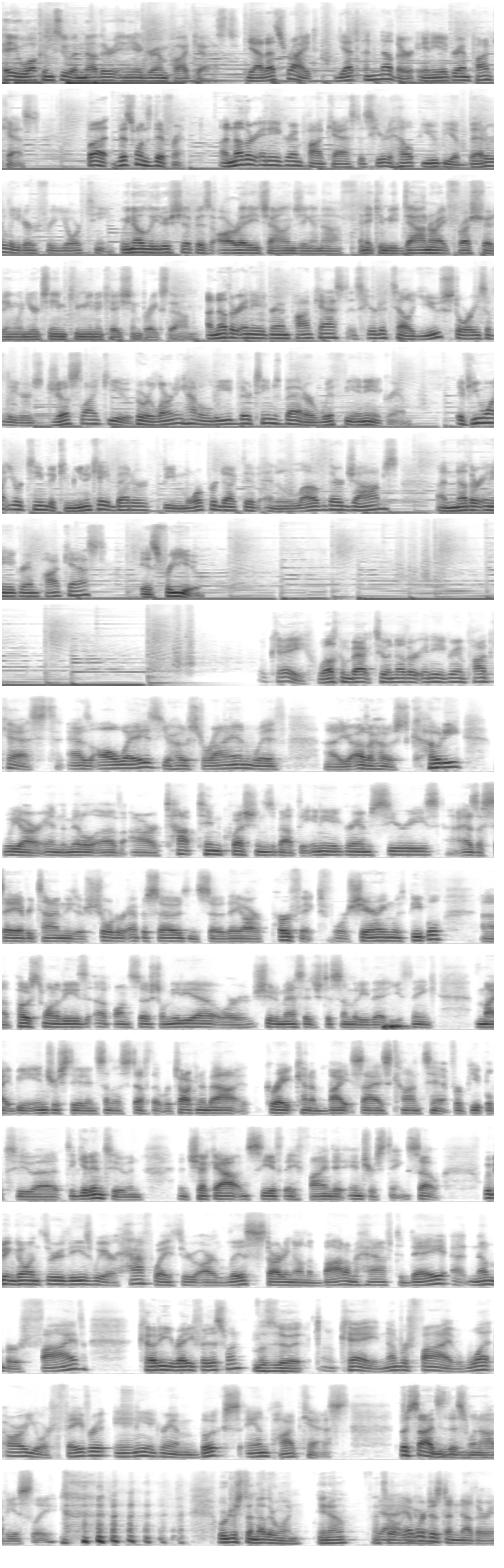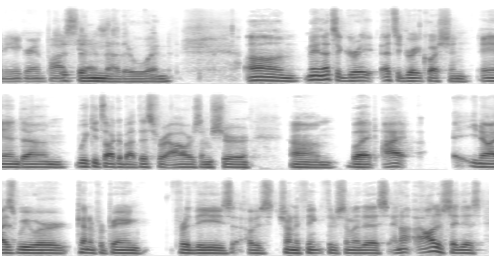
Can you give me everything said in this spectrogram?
Hey, welcome to another Enneagram podcast. Yeah, that's right. Yet another Enneagram podcast. But this one's different. Another Enneagram podcast is here to help you be a better leader for your team. We know leadership is already challenging enough, and it can be downright frustrating when your team communication breaks down. Another Enneagram podcast is here to tell you stories of leaders just like you who are learning how to lead their teams better with the Enneagram. If you want your team to communicate better, be more productive, and love their jobs, another Enneagram podcast is for you. Okay, welcome back to another Enneagram podcast. As always, your host Ryan with uh, your other host Cody. We are in the middle of our top 10 questions about the Enneagram series. Uh, as I say every time, these are shorter episodes, and so they are perfect for sharing with people uh, post one of these up on social media or shoot a message to somebody that you think might be interested in some of the stuff that we're talking about. Great kind of bite-sized content for people to uh, to get into and and check out and see if they find it interesting. So. We've been going through these. We are halfway through our list, starting on the bottom half today at number five. Cody, you ready for this one? Let's do it. Okay, number five. What are your favorite Enneagram books and podcasts? Besides this one, obviously. we're just another one, you know? That's yeah, we are just another Enneagram podcast. Just another one. Um, man, that's a great that's a great question, and um, we could talk about this for hours, I'm sure. Um, but I, you know, as we were kind of preparing for these, I was trying to think through some of this, and I, I'll just say this:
